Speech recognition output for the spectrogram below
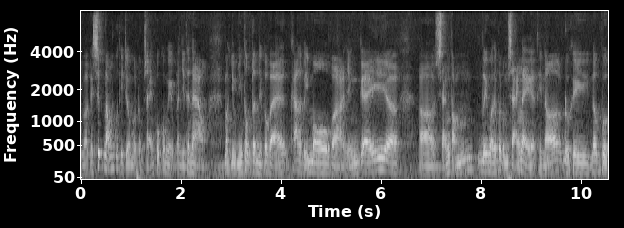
và cái sức nóng của thị trường bất động sản khu công nghiệp là như thế nào. Mặc dù những thông tin thì có vẻ khá là vĩ mô và những cái uh, sản phẩm liên quan đến bất động sản này thì nó đôi khi nó vượt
